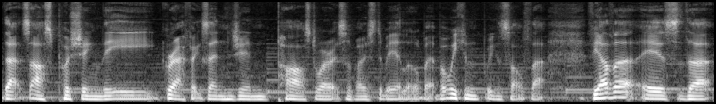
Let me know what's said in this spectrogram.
That's us pushing the graphics engine past where it's supposed to be a little bit, but we can we can solve that. The other is that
